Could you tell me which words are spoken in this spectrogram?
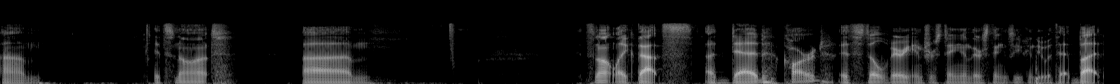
um, it's not um, it's not like that's a dead card. It's still very interesting, and there's things you can do with it. But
